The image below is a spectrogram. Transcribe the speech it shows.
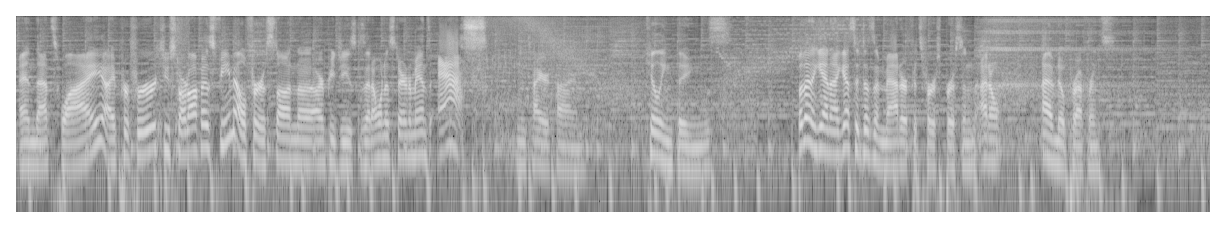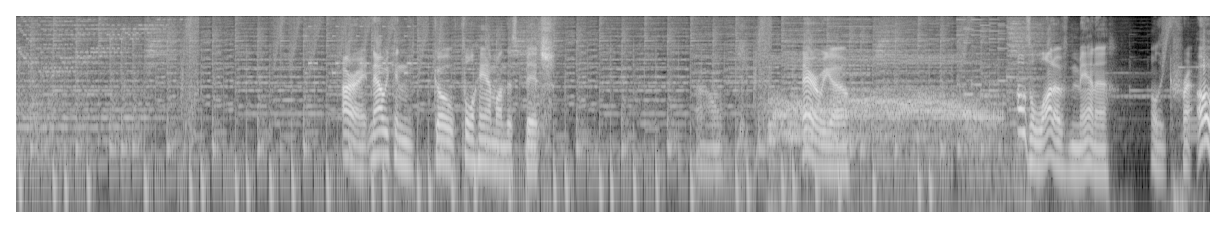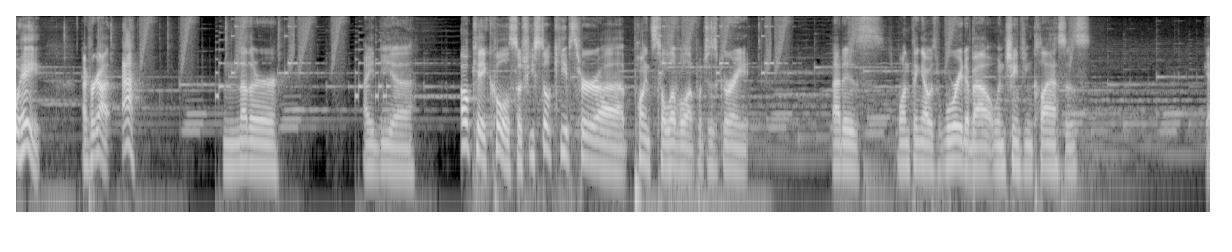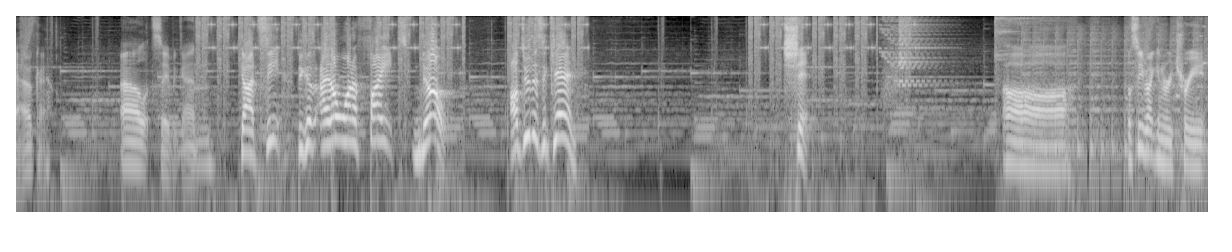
And that's why I prefer to start off as female first on uh, RPGs, because I don't want to stare at a man's ass the entire time. Killing things. But then again, I guess it doesn't matter if it's first person. I don't... I have no preference. Alright, now we can go full ham on this bitch. Oh. There we go. That was a lot of mana. Holy crap. Oh, hey! I forgot. Ah! Another idea. Okay, cool. So she still keeps her uh, points to level up, which is great. That is one thing I was worried about when changing classes. Yeah, okay. Uh, let's save again. God, see? Because I don't want to fight! No! I'll do this again! Shit. Oh. Let's see if I can retreat.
